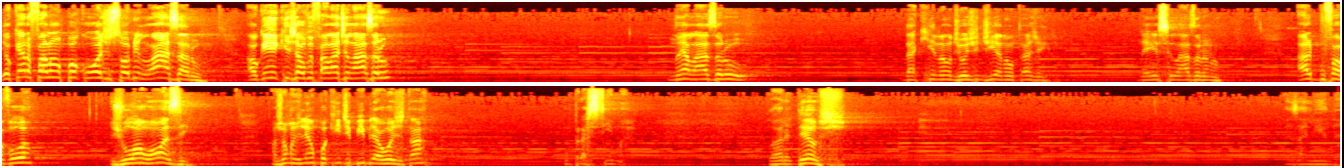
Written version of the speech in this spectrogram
Eu quero falar um pouco hoje sobre Lázaro. Alguém aqui já ouviu falar de Lázaro? Não é Lázaro daqui não, de hoje em dia não, tá gente? Não é esse Lázaro não. Abre por favor, João 11. Nós vamos ler um pouquinho de Bíblia hoje, tá? Vamos para cima. Glória a Deus. Coisa linda.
